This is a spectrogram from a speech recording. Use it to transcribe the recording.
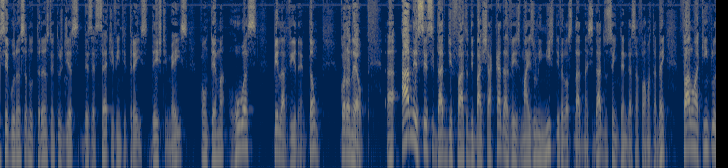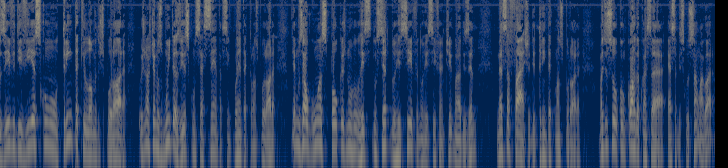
Segurança no Trânsito entre os dias 17 e 23 deste mês, com o tema Ruas pela Vida. Então, Coronel, Uh, há necessidade, de fato, de baixar cada vez mais o limite de velocidade nas cidades, você entende dessa forma também. Falam aqui, inclusive, de vias com 30 km por hora. Hoje nós temos muitas vias com 60, 50 km por hora. Temos algumas poucas no, no centro do Recife, no Recife Antigo, melhor dizendo, nessa faixa de 30 km por hora. Mas o senhor concorda com essa, essa discussão agora?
